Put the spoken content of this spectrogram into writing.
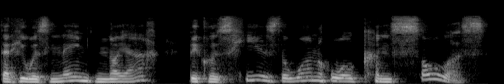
that he was named Noach because he is the one who will console us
